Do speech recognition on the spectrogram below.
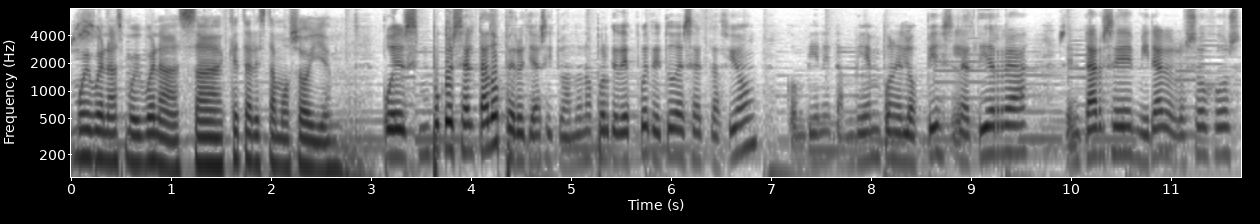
Muy buenas, muy buenas. Ah, ¿Qué tal estamos hoy? Pues un poco exaltados, pero ya situándonos, porque después de toda exaltación conviene también poner los pies en la tierra, sentarse, mirar a los ojos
